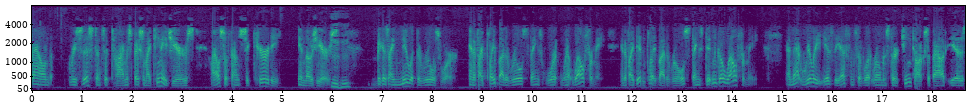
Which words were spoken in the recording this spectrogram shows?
found resistance at times, especially my teenage years, I also found security in those years mm-hmm. because I knew what the rules were. And if I played by the rules, things went well for me. And if I didn't play by the rules, things didn't go well for me. And that really is the essence of what Romans 13 talks about is,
